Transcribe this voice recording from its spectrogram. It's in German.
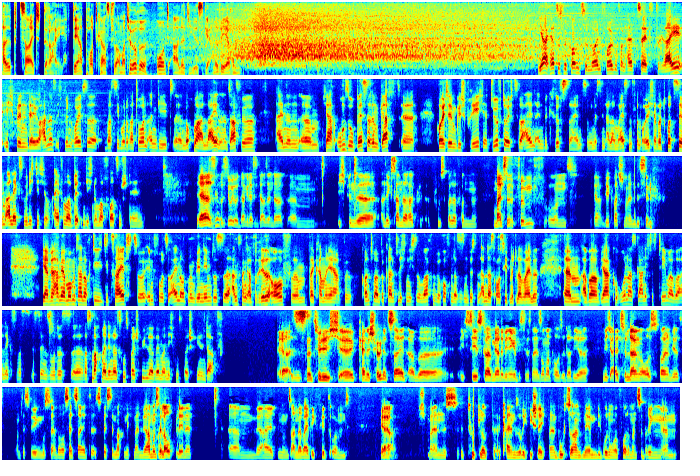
Halbzeit 3, der Podcast für Amateure und alle, die es gerne wären. Ja, herzlich willkommen zur neuen Folge von Halbzeit 3. Ich bin der Johannes. Ich bin heute, was die Moderatoren angeht, äh, nochmal alleine. Dafür einen ähm, ja, umso besseren Gast äh, heute im Gespräch. Er dürfte euch zwar allen ein Begriff sein, zumindest den allermeisten von euch, aber trotzdem, Alex, würde ich dich auch einfach mal bitten, dich nochmal vorzustellen. Ja, servus Jojo, danke, dass ich da sein darf. Ähm, ich bin der Alexander Hack, Fußballer von Mainz 05 und ja, wir quatschen heute ein bisschen. Ja, wir haben ja momentan noch die, die Zeit zur Info, zur Einordnung. Wir nehmen das äh, Anfang April auf. Ähm, da kann man ja, konnte man bekanntlich nicht so machen. Wir hoffen, dass es ein bisschen anders aussieht mittlerweile. Ähm, aber ja, Corona ist gar nicht das Thema. Aber Alex, was ist denn so das, äh, was macht man denn als Fußballspieler, wenn man nicht Fußball spielen darf? Ja, es ist natürlich äh, keine schöne Zeit, aber ich sehe es gerade mehr oder weniger ein bisschen als eine Sommerpause, da die ja nicht allzu lange ausfallen wird. Und deswegen musst du einfach aus der Zeit das Beste machen. Ich meine, wir haben unsere Laufpläne, ähm, wir halten uns anderweitig fit und ja, ich meine, es tut, glaube keinem so richtig schlecht, mal ein Buch zur Hand nehmen, die Wohnung auf Vordermann zu bringen ähm,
